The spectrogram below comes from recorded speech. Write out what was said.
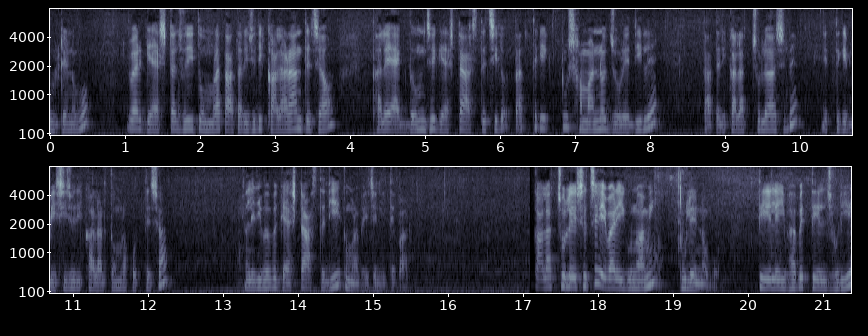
উল্টে নেব। এবার গ্যাসটা যদি তোমরা তাড়াতাড়ি যদি কালার আনতে চাও, তাহলে একদম যে গ্যাসটা আসতে ছিল, তার থেকে একটু সামান্য জোরে দিলে তাড়াতাড়ি কালার চলে আসবে। এর থেকে বেশি যদি কালার তোমরা করতে চাও, তাহলে এইভাবে গ্যাসটা আসতে দিয়েই তোমরা ভেজে নিতে পারো। কালার চলে এসেছে, এবার এইগুলো আমি তুলে নেব। তেল এইভাবে তেল ঝরিয়ে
